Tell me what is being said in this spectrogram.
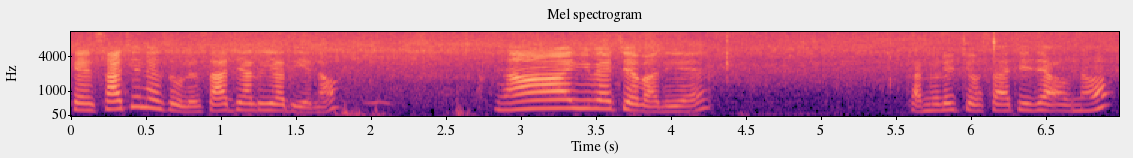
ကဲစားချင်းနဲ့ဆိုလဲစားကြလို့ရတည်ရနော်။ညာကြီးပဲကြက်ပါလေရဲ့။ဒါမျိုးလေးကြော်စားကြည့်ကြအောင်နော်။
